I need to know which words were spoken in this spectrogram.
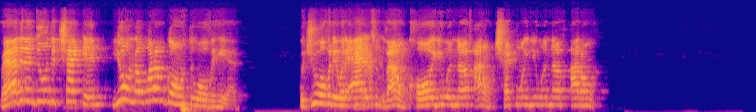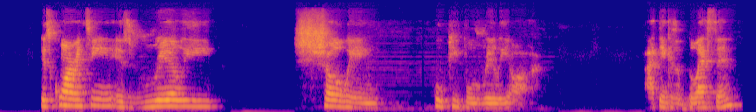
Rather than doing the check-in, you don't know what I'm going through over here. But you over there with an attitude because I don't call you enough, I don't check on you enough, I don't. This quarantine is really showing who people really are. I think it's a blessing.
